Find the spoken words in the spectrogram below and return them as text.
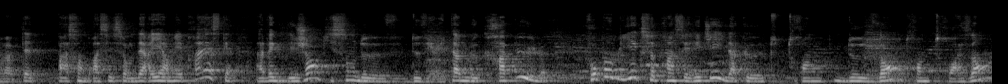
on va peut-être pas s'embrasser sur le derrière, mais presque, avec des gens qui sont de, véritables crapules. Faut pas oublier que ce prince héritier, il n'a que 32 ans, 33 ans.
